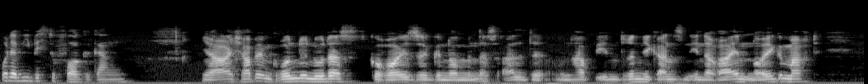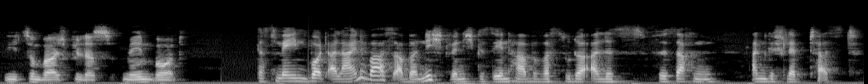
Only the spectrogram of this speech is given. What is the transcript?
Oder wie bist du vorgegangen? Ja, ich habe im Grunde nur das Gehäuse genommen, das alte, und habe innen drin die ganzen Innereien neu gemacht, wie zum Beispiel das Mainboard. Das Mainboard alleine war es aber nicht, wenn ich gesehen habe, was du da alles für Sachen angeschleppt hast.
